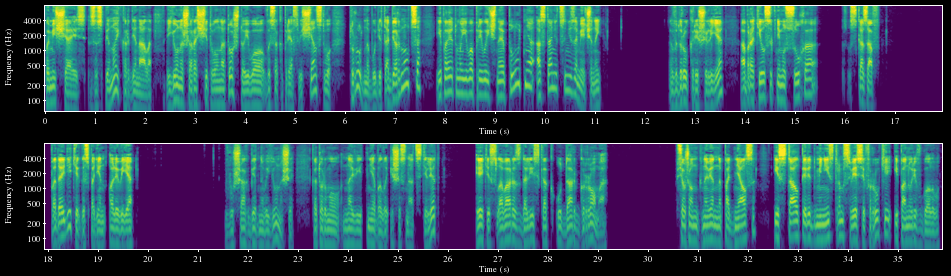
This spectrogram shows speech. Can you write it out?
Помещаясь за спиной кардинала, юноша рассчитывал на то, что его высокопреосвященству трудно будет обернуться, и поэтому его привычная плутня останется незамеченной. Вдруг Ришелье обратился к нему сухо, сказав, «Подойдите, господин Оливье». В ушах бедного юноши, которому на вид не было и шестнадцати лет, эти слова раздались как удар грома. Все же он мгновенно поднялся и стал перед министром, свесив руки и понурив голову.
